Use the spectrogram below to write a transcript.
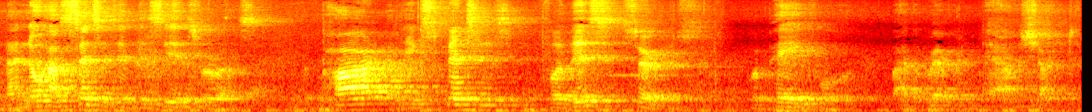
and I know how sensitive this is for us. Part of the expenses for this service were paid for by the Reverend Al Sharpton.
